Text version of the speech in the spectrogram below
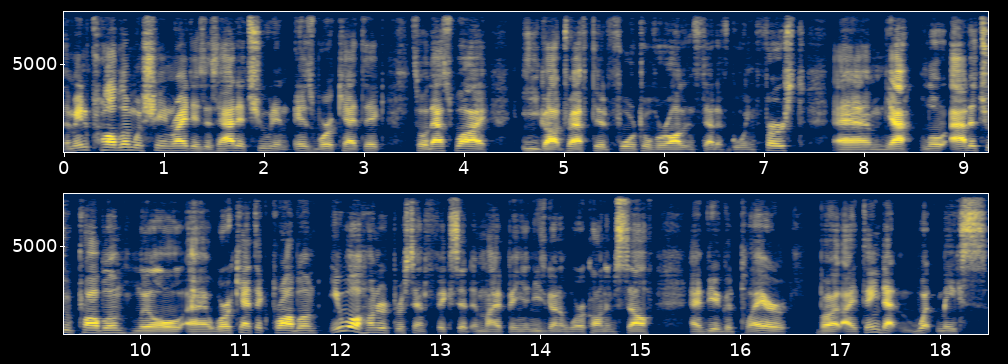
The main problem with Shane Wright is his attitude and his work ethic. So that's why he got drafted fourth overall instead of going first. Um, yeah, little attitude problem, little uh, work ethic problem. He will 100% fix it, in my opinion. He's going to work on himself and be a good player. But I think that what makes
